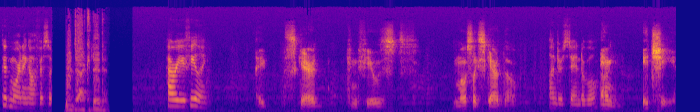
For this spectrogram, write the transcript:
Good morning, officer. Redacted. How are you feeling? I scared, confused, mostly scared though, Understandable. and itchy.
